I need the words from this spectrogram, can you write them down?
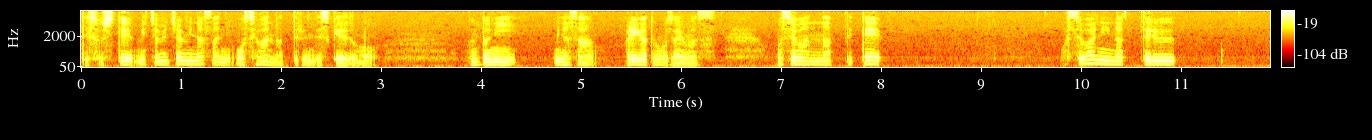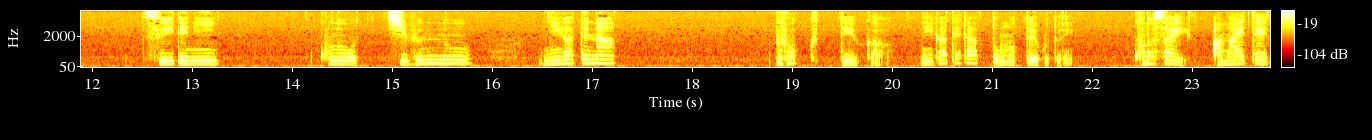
でそしてめちゃめちゃ皆さんにお世話になってるんですけれども。本当に皆さんありがとうございます。お世話になってて世話になってるついでにこの自分の苦手なブロックっていうか苦手だと思ってることにこの際甘えて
